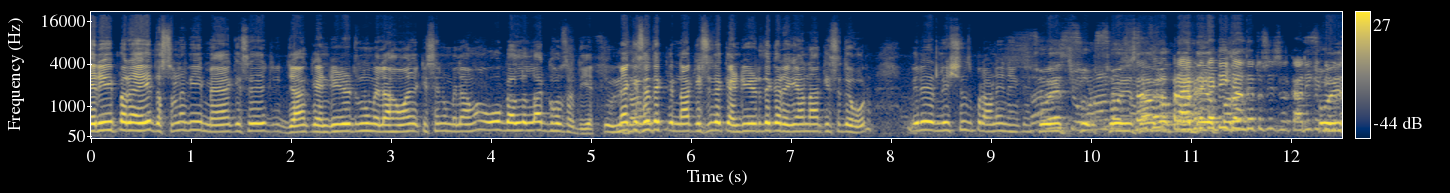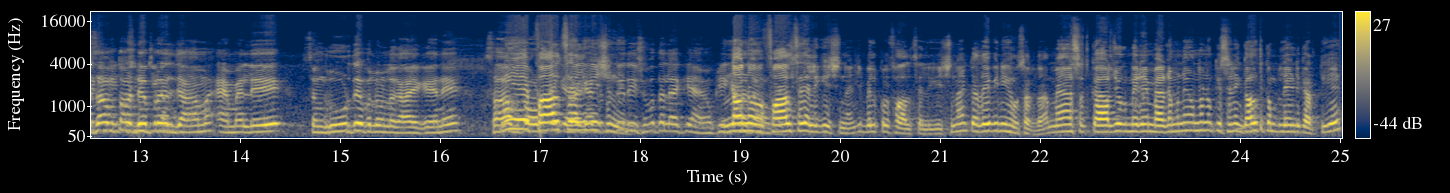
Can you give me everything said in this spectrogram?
ਮੇਰੇ ਪਰ ਇਹ ਦੱਸਣਾ ਵੀ ਮੈਂ ਕਿਸੇ ਜਾਂ ਕੈਂਡੀਡੇਟ ਨੂੰ ਮਿਲਿਆ ਹੋਵਾਂ ਜਾਂ ਕਿਸੇ ਨੂੰ ਮਿਲਿਆ ਹੋਵਾਂ ਉਹ ਗੱਲ ਅਲੱਗ ਹੋ ਸਕਦੀ ਹੈ। ਮੈਂ ਕਿਸੇ ਦੇ ਨਾ ਕਿਸੇ ਦੇ ਕੈਂਡੀਡੇਟ ਦੇ ਘਰੇ ਗਿਆ ਨਾ ਕਿਸੇ ਦੇ ਹੋਰ। ਮੇਰੇ ਰਿਲੇਸ਼ਨਸ ਪੁਰਾਣੇ ਨੇ। ਸੋਈ ਸੋਈ ਸਾਹਿਬ ਪ੍ਰਾਈਵੇਟ ਗੱਡੀ ਜਾਂਦੇ ਤੁਸੀਂ ਸਰਕਾਰੀ ਗੱਡੀ ਸੋਈ ਸਾਹਿਬ ਤੁਹਾਡੇ ਉੱਪਰ ਇਲਜ਼ਾਮ ਐਮਐਲਏ ਸੰਗਰੂਰ ਦੇ ਵੱਲੋਂ ਲਗਾਏ ਗਏ ਨੇ। ਸਾਫ਼ ਇਹ ਤੌਰ ਤੇ false ਕਿਹਾ ਗਿਆ ਕਿ allegation ਤੁਸੀਂ ਹੈ। ਰਿਸ਼ਵਤ ਲੈ ਕੇ ਆਏ ਹੋ? ਕੀ ਨਾ ਨਾ ਫਾਲਸ ਐਲੀਗੇਸ਼ਨ ਹੈ ਜੀ ਬਿਲਕੁਲ ਫਾਲਸ ਐਲੀਗੇਸ਼ਨ ਹੈ ਕਦੇ ਵੀ ਨਹੀਂ ਹੋ ਸਕਦਾ। ਮੈਂ ਸਤਿਕਾਰਯੋਗ ਮੇਰੇ ਮੈਡਮ ਨੇ ਉਹਨਾਂ ਨੂੰ ਕਿਸੇ ਨੇ ਗਲਤ ਕੰਪਲੇਂਟ ਕਰਤੀ ਹੈ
